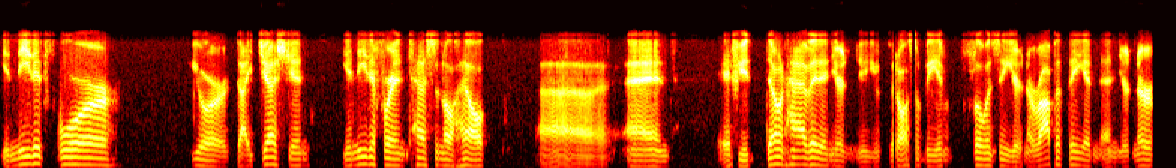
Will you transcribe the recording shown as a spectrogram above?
You need it for your digestion you need it for intestinal health. Uh, and if you don't have it, and you're, you could also be influencing your neuropathy and, and your nerve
